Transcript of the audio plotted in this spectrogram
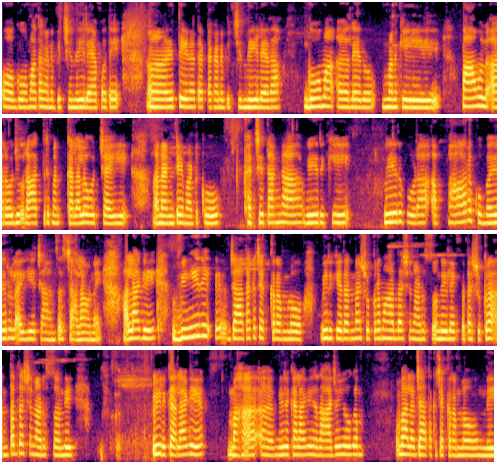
ఓ గోమాత కనిపించింది లేకపోతే తేనె తట్ట కనిపించింది లేదా గోమా లేదు మనకి పాములు ఆ రోజు రాత్రి మనకి కలలో వచ్చాయి అని అంటే మటుకు ఖచ్చితంగా వీరికి వీరు కూడా అపార కుబేరులు అయ్యే ఛాన్సెస్ చాలా ఉన్నాయి. అలాగే వీరి జాతక చక్రంలో వీరికి ఏదన్నా శుక్ర మహాదశ నడుస్తుంది లేకపోతే శుక్ర అంతర్దశ నడుస్తుంది వీరికి అలాగే మహా వీరికి అలాగే రాజయోగం వాళ్ళ జాతక చక్రంలో ఉంది.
